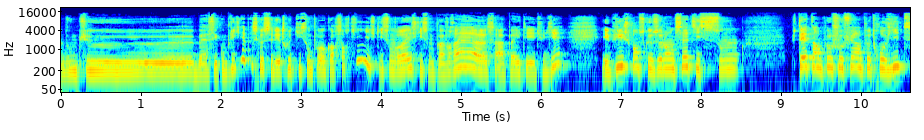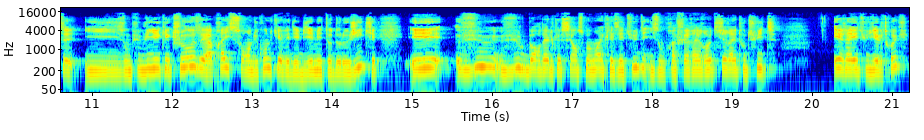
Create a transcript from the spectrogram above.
donc euh, bah, c'est compliqué parce que c'est des trucs qui sont pas encore sortis, ce qui sont vrais, ce qui sont pas vrais, euh, ça n'a pas été étudié. Et puis je pense que The Lancet, ils se sont peut-être un peu chauffés un peu trop vite, ils ont publié quelque chose et après ils se sont rendus compte qu'il y avait des biais méthodologiques et vu le bordel que c'est en ce moment avec les études, ils ont préféré retirer tout de suite et réétudier le truc.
